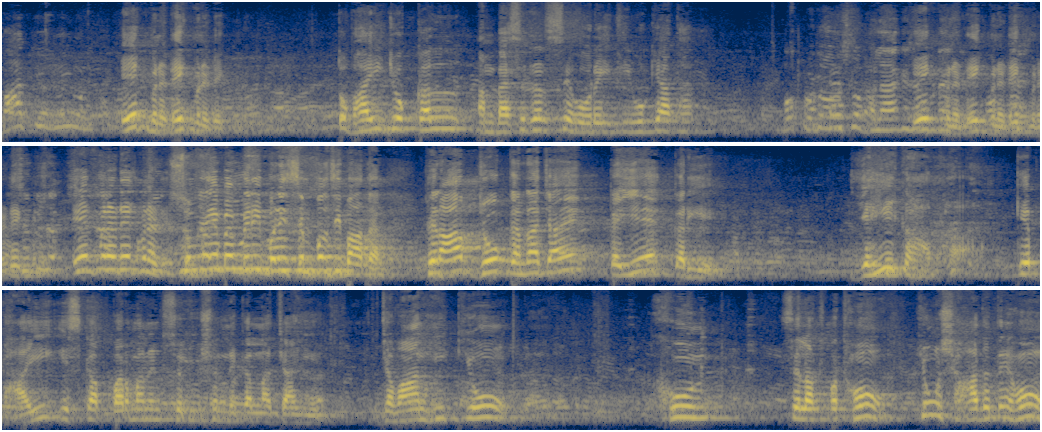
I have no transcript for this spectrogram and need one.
बात क्यों नहीं होनी एक मिनट एक मिनट एक मिनट। तो भाई जो कल एम्बेसडर से हो रही थी वो क्या था? प्रोटेस्ट को बुला के एक मिनट एक मिनट एक मिनट एक मिनट एक मिनट एक मिनट। सुनिए मैं मेरी बड़ी सिंपल सी बात है। फिर आप जो करना चाहें कहिए करिए। यही कहा था कि भाई, इसका परमानेंट सोल्यूशन निकलना चाहिए। जवान ही क्यों खून से लथपथ हों? क्यों शहादतें हों?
